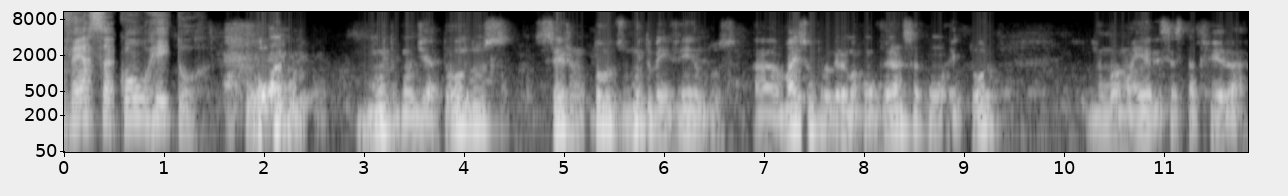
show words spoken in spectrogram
Conversa com o Reitor. Olá, muito bom dia a todos. Sejam todos muito bem-vindos a mais um programa Conversa com o Reitor, em uma manhã de sexta-feira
